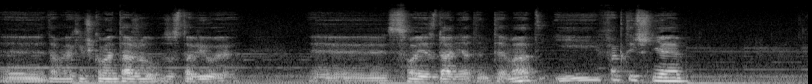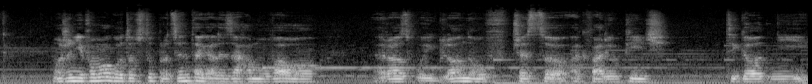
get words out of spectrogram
e, tam w jakimś komentarzu zostawiły e, swoje zdania na ten temat i faktycznie może nie pomogło to w 100%, ale zahamowało rozwój glonów, przez co akwarium 5 tygodni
